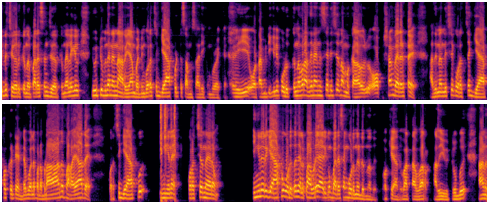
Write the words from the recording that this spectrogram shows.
ഇത് ചേർക്കുന്നത് പരസ്യം ചേർക്കുന്നത്. അല്ലെങ്കിൽ യൂട്യൂബിൽ തന്നെ തന്നെ അറിയാൻ പറ്റും. കുറച്ച് ഗ്യാപ്പ് ഇട്ട് സംസാരിക്കുമ്പോഴൊക്കെ. ഈ ഓട്ടോമാറ്റിക്കലി കൊടുക്കുന്നവർ അതിനനുസരിച്ച് നമുക്ക് ആ ഒരു ഓപ്ഷൻ വരട്ടെ. അതിനനുസരിച്ച് കുറച്ച് ഗ്യാപ്പ് ഒക്കെ ഇട്ട് എന്റെ പോലെ പടപടാന്ന് പറയാതെ കുറച്ച് ഗ്യാപ്പ് ഇങ്ങനെ കുറച്ച് നേരം ഇങ്ങനെ ഒരു ഗ്യാപ്പ് കൊടുത്താൽ ചിലപ്പോൾ അവിടെ ആയിരിക്കും പരസ്യം കൊടുത്തിടുന്നത് ഓക്കെ അത് വട്ട് അവർ അത് യൂട്യൂബ് ആണ്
